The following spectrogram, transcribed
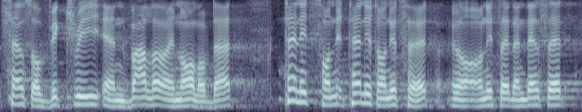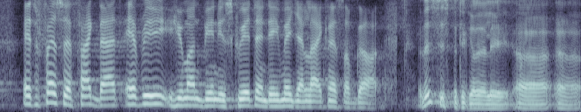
sense of victory and valor and all of that, turn it on, turn it on its head, you know, on its head, and then said it refers to the fact that every human being is created in the image and likeness of God. This is particularly uh, uh,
